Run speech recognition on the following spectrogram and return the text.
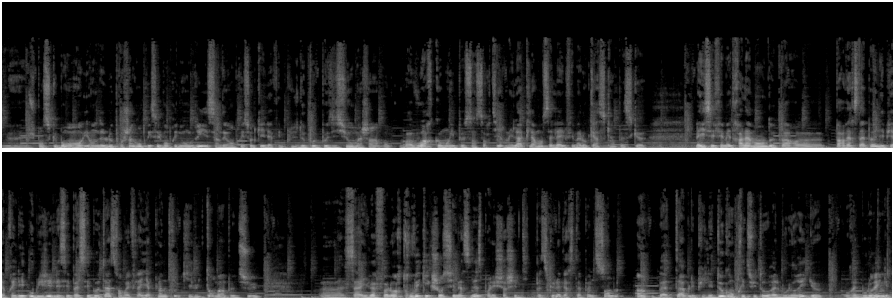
Je pense que bon, le prochain Grand Prix, c'est le Grand Prix de Hongrie. C'est un des Grands Prix sur lequel il a fait le plus de pole position, machin. on va voir comment il peut s'en sortir. Mais là, clairement, celle-là, elle fait mal au casque. Hein, parce que là, il s'est fait mettre à l'amende par, par Verstappen. Et puis après, il est obligé de laisser passer Bottas. Enfin bref, là, il y a plein de trucs qui lui tombent un peu dessus. Euh, ça, il va falloir trouver quelque chose chez Mercedes pour aller chercher le titre parce que là Verstappen semble imbattable et puis les deux grands prix de suite au Red euh, au Red Bull Ring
